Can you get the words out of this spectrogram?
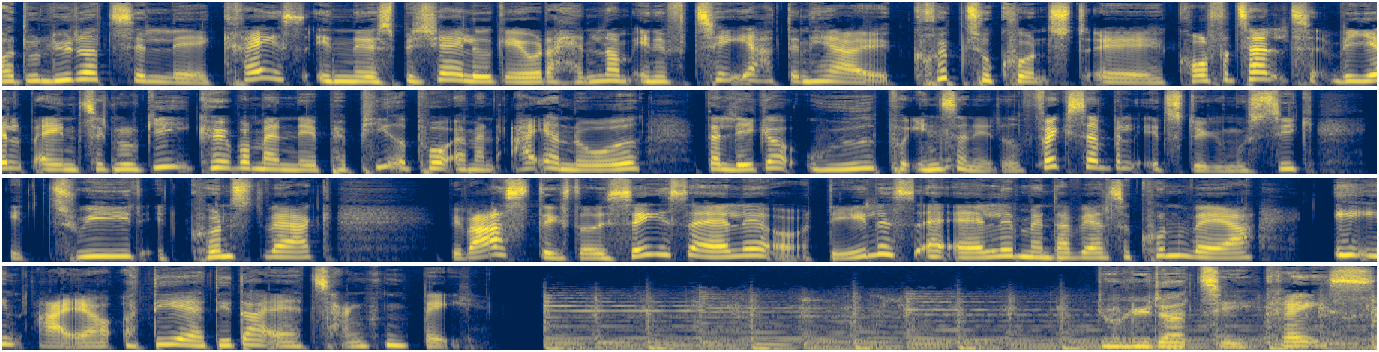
Og du lytter til øh, uh, Kreds, en uh, specialudgave, der handler om NFT'er, den her uh, kryptokunst. Uh, kort fortalt, ved hjælp af en teknologi køber man uh, papiret på, at man ejer noget, der ligger ude på internettet. For eksempel et stykke musik, et tweet, et kunstværk. Bevares, det kan stadig ses af alle og deles af alle, men der vil altså kun være én ejer, og det er det, der er tanken bag. Du lytter til Græs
